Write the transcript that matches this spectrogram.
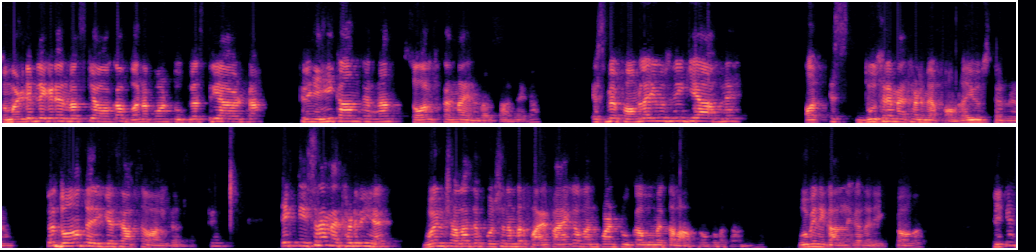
तो मल्टीप्लीकेटिव इनवर्स क्या होगा? One upon two plus three iota फिर यही काम करना सॉल्व करना इनवर्स आ जाएगा। इसमें फॉर्मूला यूज़ नहीं किया आपने। और इस दूसरे मेथड में आप फॉर्मूला यूज़ कर रहे हो। तो दोनों तरीके से आप सवाल कर सकते हो। एक तीसरा मेथड भी है, वो इंशाल्लाह जब क्वेश्चन नंबर फाइव आएगा वन पॉइंट टू का वो मैं तब आप लोगों को बता दूँगा। वो भी निकालने का तरीका होगा। ठीक है?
